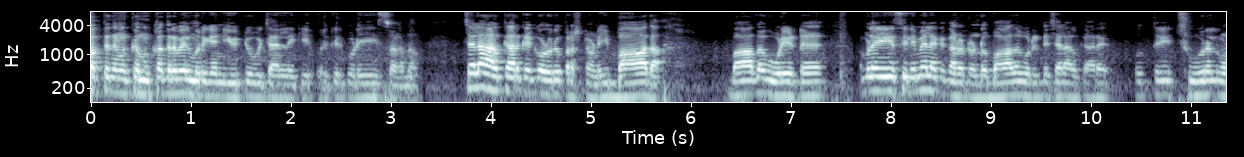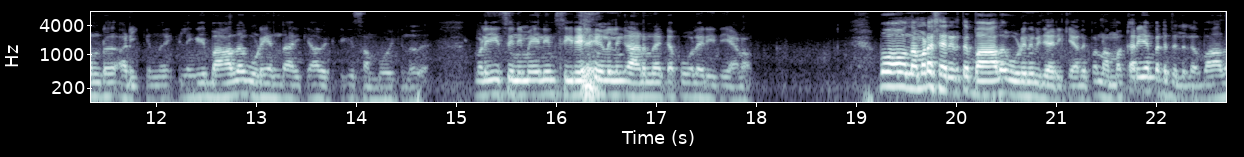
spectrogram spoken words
ഭക്തജനങ്ങൾക്കും മുഖദ്രവേൽ മുരുകൻ യൂട്യൂബ് ചാനലിലേക്ക് ഒരിക്കൽ കൂടി സ്വാഗതം. ചില ആൾക്കാർക്കൊക്കെ ഉള്ളൊരു പ്രശ്നമാണ് ഈ ബാധ. ബാധ കൂടിയിട്ട് നമ്മൾ ഈ സിനിമയിലൊക്കെ കണ്ടിട്ടുണ്ട്. ബാധ കൂടിയിട്ട് ചില ആൾക്കാരെ ഒത്തിരി ചൂരൽ കൊണ്ട് അടിക്കുന്നത് ഇല്ലെങ്കിൽ ബാധ കൂടി എന്തായിരിക്കും ആ വ്യക്തിക്ക് സംഭവിക്കുന്നത്? നമ്മൾ ഈ സിനിമയിലും സീരിയലുകളിലും കാണുന്നതൊക്കെ പോലെ രീതിയാണോ? അപ്പോൾ നമ്മുടെ ശരീരത്തെ ബാധ കൂടിയെന്ന് വിചാരിക്കുക അതിപ്പോൾ നമുക്കറിയാൻ പറ്റത്തില്ലല്ലോ ബാധ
